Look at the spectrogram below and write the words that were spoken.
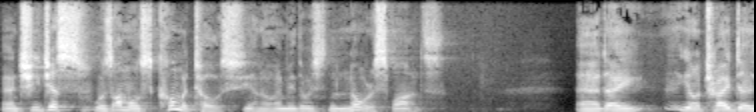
And she just was almost comatose, you know. I mean, there was no response. And I, you know, tried to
